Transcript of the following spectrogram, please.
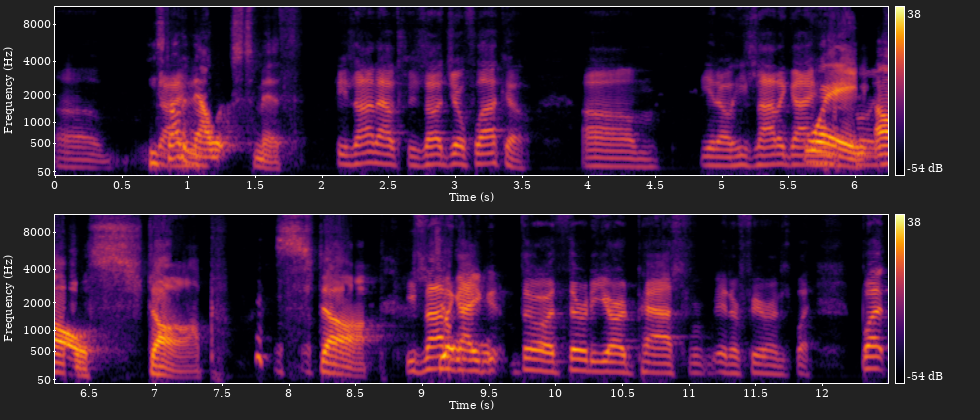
Uh, he's not an Alex Smith. He's not Alex. He's not Joe Flacco. Um, you know, he's not a guy. Wait, oh, stop. Stop. He's not a guy who can throw a 30 yard pass for interference play. But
